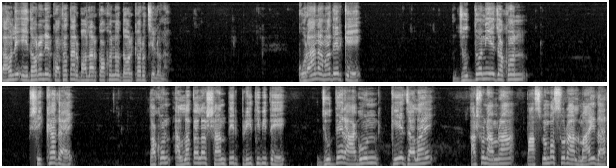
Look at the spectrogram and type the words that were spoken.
তাহলে এই ধরনের কথা তার বলার কখনো দরকারও ছিল না। কোরআন আমাদেরকে যুদ্ধ নিয়ে যখন শিক্ষা দেয়, তখন আল্লাহ তালার শান্তির পৃথিবীতে যুদ্ধের আগুন কে জ্বালায়? আসুন আমরা পাঁচ নম্বর সুর আল মাইদার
